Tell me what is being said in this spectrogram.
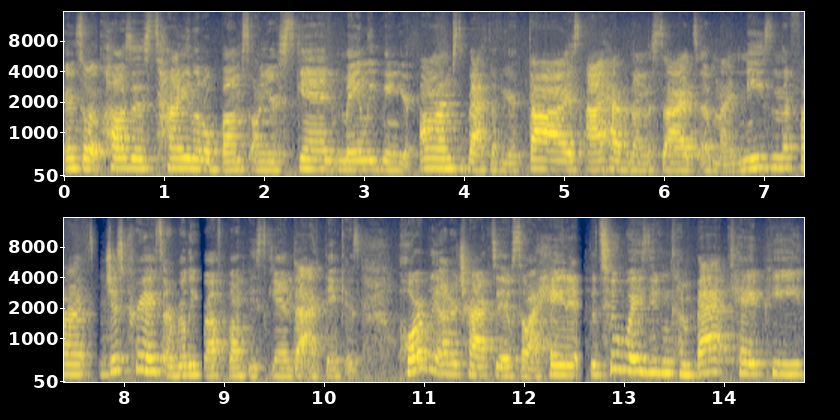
and so it causes tiny little bumps on your skin mainly being your arms back of your thighs. I have it on the sides of my knees in the front. It just creates a really rough bumpy skin that i think is horribly unattractive so i hate it. The two ways you can combat kp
